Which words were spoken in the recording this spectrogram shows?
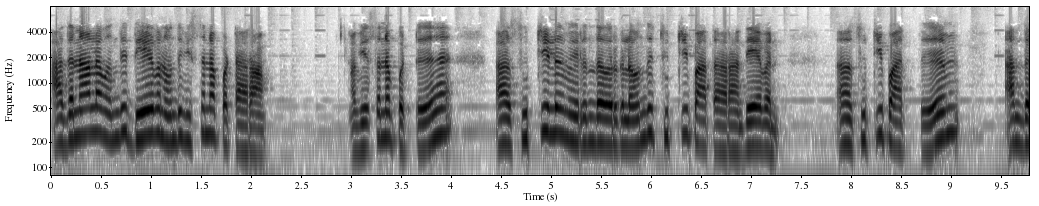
அதனால வந்து தேவன் வந்து விசனப்பட்டாராம். விசனப்பட்டு சுற்றிலும் இருந்தவர்களை வந்து சுற்றி பார்த்தாராம் தேவன். சுற்றி பார்த்து அந்த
